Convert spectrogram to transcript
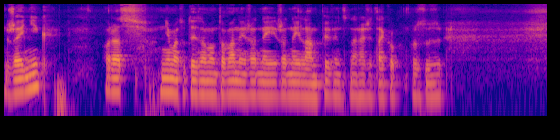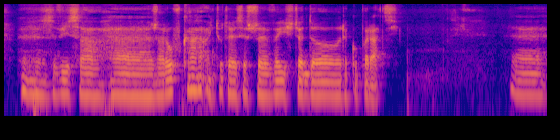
grzejnik oraz nie ma tutaj zamontowanej żadnej, żadnej lampy, więc na razie tak po prostu z, zwisa e, żarówka, a i tutaj jest jeszcze wyjście do rekuperacji. E,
